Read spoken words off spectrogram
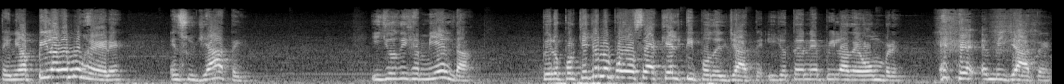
tenía pila de mujeres en su yate. Y yo dije, mierda, pero ¿por qué yo no puedo ser aquel tipo del yate y yo tener pila de hombre en mi yate?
